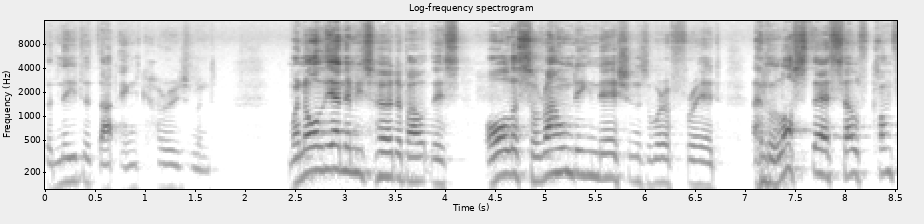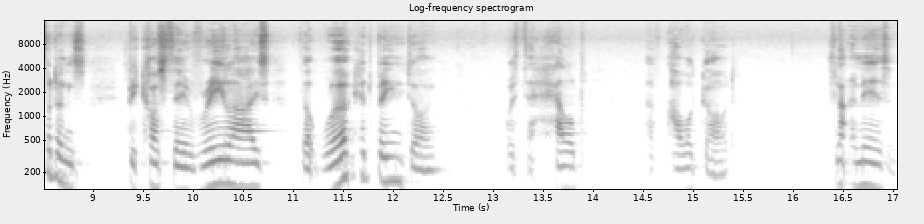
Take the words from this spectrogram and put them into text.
They needed that encouragement. When all the enemies heard about this, all the surrounding nations were afraid and lost their self confidence because they realized that work had been done with the help of our God. Isn't that amazing?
